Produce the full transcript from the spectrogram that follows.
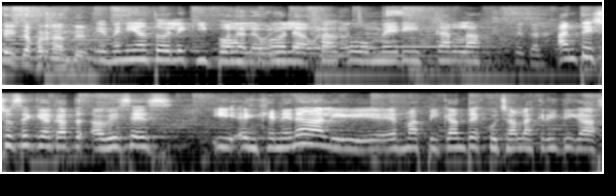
Laurita Fernández. Bienvenido a todo el equipo. Hola, Laurita, Hola, buenas Facu, noches. Mary, Carla. ¿Qué tal? Antes yo sé que acá a veces, y en general, y es más picante escuchar las críticas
